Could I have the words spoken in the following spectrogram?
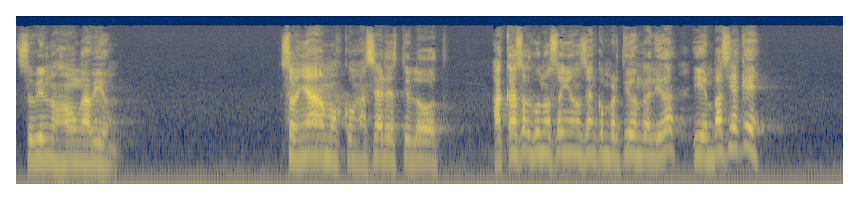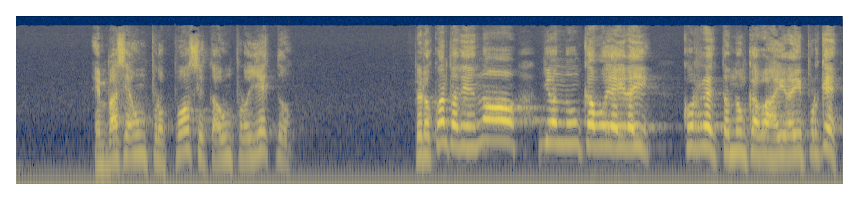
subirnos a un avión? Soñábamos con hacer esto y lo otro. ¿Acaso algunos sueños no se han convertido en realidad? ¿Y en base a qué? En base a un propósito, a un proyecto. Pero ¿cuántos dicen, no, yo nunca voy a ir ahí? Correcto, nunca vas a ir ahí. ¿Por qué?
